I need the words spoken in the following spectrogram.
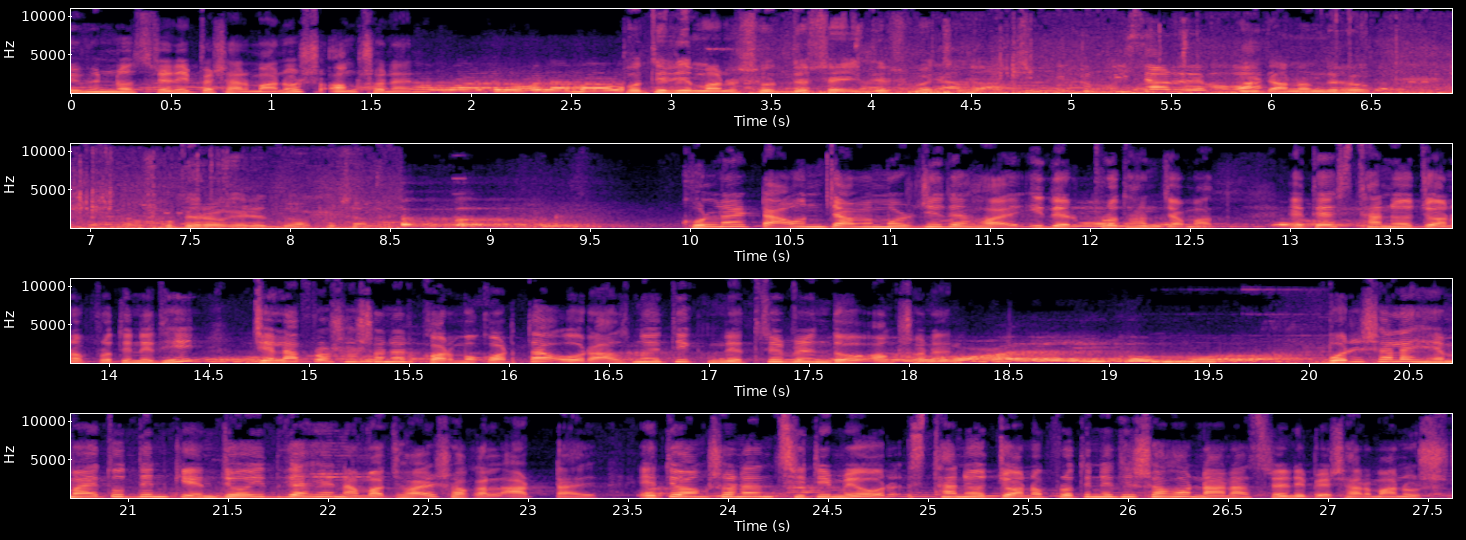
বিভিন্ন শ্রেণি পেশার মানুষ অংশ নেন। প্রতিটি মানুষের উদ্দেশ্যে ঈদের শুভেচ্ছা ঈদ আনন্দের হোক সুখের হোক এটা দোয়া খুলনায় টাউন জামে মসজিদে হয় ঈদের প্রধান জামাত। এতে স্থানীয় জনপ্রতিনিধি, জেলা প্রশাসনের কর্মকর্তা ও রাজনৈতিক নেতৃবৃন্দ অংশ নেন। বরিশালে হেমায়েতুদ্দিন কেন্দ্রীয় ঈদগাহে নামাজ হয় সকাল আটটায়। এতে অংশ নেন সিটি মেয়র, স্থানীয় জনপ্রতিনিধি সহ নানা শ্রেণি পেশার মানুষ।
